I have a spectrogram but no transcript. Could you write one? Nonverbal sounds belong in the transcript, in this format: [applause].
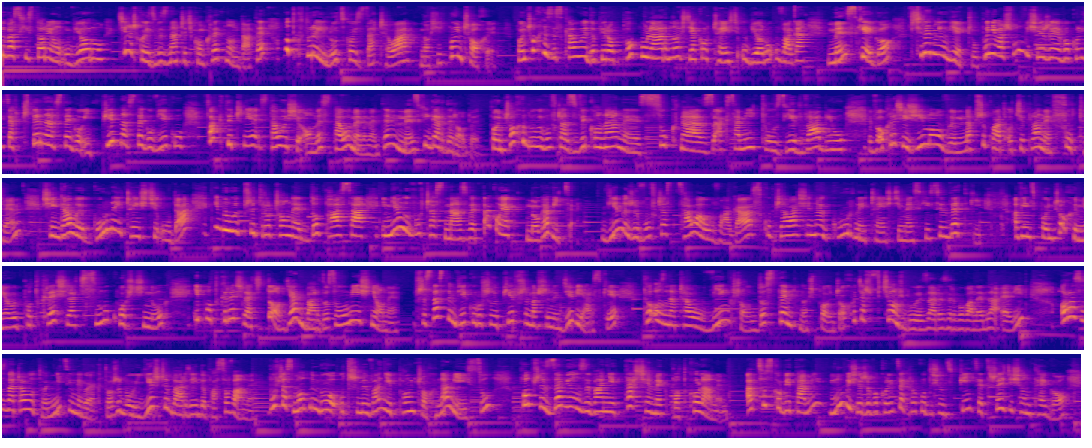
Bywa z historią ubioru, ciężko jest wyznaczyć konkretną datę, od której ludzkość zaczęła nosić pończochy. Pończochy zyskały dopiero popularność jako część ubioru, uwaga, męskiego w średniowieczu, ponieważ mówi się, że w okolicach XIV i XV wieku faktycznie stały się one stałym elementem męskiej garderoby. Pończochy były wówczas wykonane z sukna, z aksamitu, z jedwabiu. W okresie zimowym, na przykład ocieplane futrem, sięgały górnej części uda i były przytroczone do pasa i miały wówczas nazwę taką jak nogawice. Wiemy, że wówczas cała uwaga skupiała się na górnej części męskiej sylwetki, a więc pończochy miały podkreślać smukłość nóg i podkreślać to, jak bardzo są umięśnione. W XVI wieku ruszyły pierwsze maszyny dziewiarskie, to oznaczało większą dostępność pończoch, chociaż wciąż były zarezerwowane dla elit, oraz oznaczało to nic innego jak to, że były jeszcze bardziej dopasowane. Wówczas modnym było utrzymywanie pończoch na miejscu poprzez zawiązywanie tasiemek pod kolanem. A co z kobietami? Mówi się, że w okolicach roku 1560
